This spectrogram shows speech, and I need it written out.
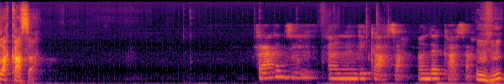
la casă. Fragen Sie an die Kassa, an der Kassa. Mhm.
